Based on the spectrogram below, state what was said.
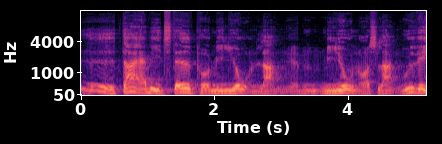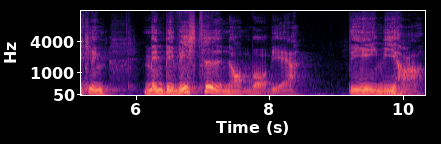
Øh, der er vi et sted på en million, lang, øh, million års lang udvikling, men bevidstheden om, hvor vi er, det er en, vi har.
